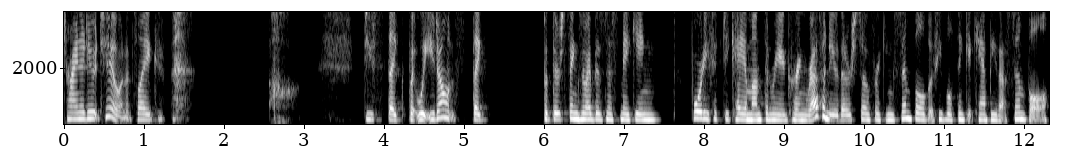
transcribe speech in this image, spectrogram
trying to do it too and it's like do you like but what you don't like but there's things in my business making 40 50k a month in reoccurring revenue that are so freaking simple but people think it can't be that simple.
